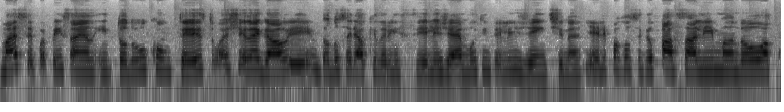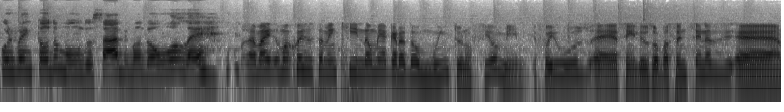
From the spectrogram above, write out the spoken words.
Mas se for pensar em, em, todo o contexto, achei legal e todo o serial killer em si, ele já é muito inteligente, né? E ele conseguiu passar ali e mandou a curva em todo mundo, sabe? Mandou um olé. Mas uma coisa também que não me agradou muito no filme foi o uso, é, assim, ele usou bastante cenas é,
